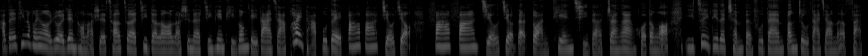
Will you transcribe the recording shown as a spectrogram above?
好的，听众朋友，如果认同老师的操作，记得喽。老师呢，今天提供给大家快打部队八八九九发发九九的短天期的专案活动哦，以最低的成本负担，帮助大家呢反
